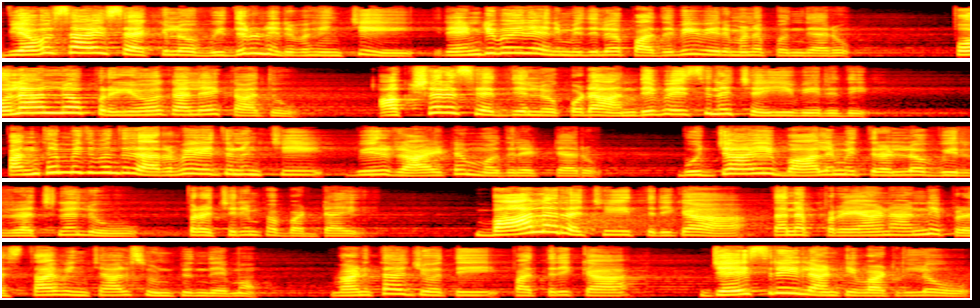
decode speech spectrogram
వ్యవసాయ శాఖలో విధులు నిర్వహించి రెండు వేల ఎనిమిదిలో పదవీ విరమణ పొందారు. పొలాల్లో ప్రయోగాలే కాదు అక్షర సేద్యంలో కూడా అందివేసిన చెయ్యి వీరిది. పంతొమ్మిది వందల అరవై ఐదు నుంచి వీరు రాయటం మొదలెట్టారు. బుజ్జాయి బాలమిత్రల్లో వీరి రచనలు ప్రచురింపబడ్డాయి. బాల రచయిత్రిగా తన ప్రయాణాన్ని ప్రస్తావించాల్సి ఉంటుందేమో. వనితాజ్యోతి పత్రిక జయశ్రీ లాంటి వాటిల్లో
